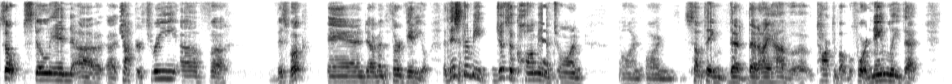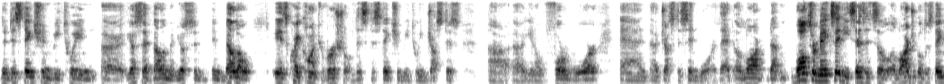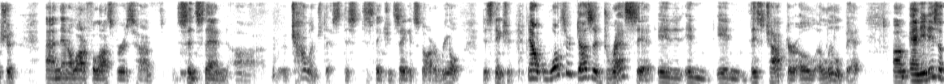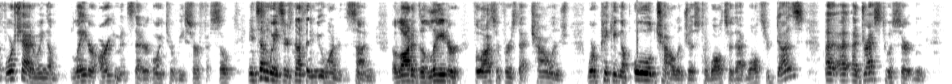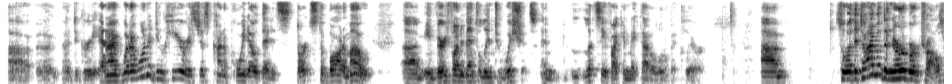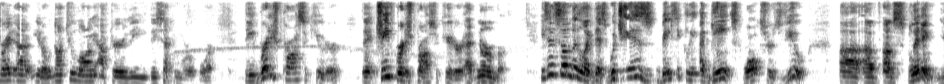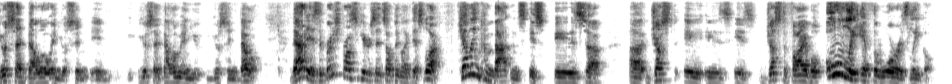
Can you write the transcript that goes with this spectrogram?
So, still in uh, uh, chapter three of uh, this book, and I'm in the third video. This is going to be just a comment on on on something that that I have uh, talked about before, namely that the distinction between uh, ad bellum and in bello is quite controversial. This distinction between justice, you know, for war and uh, justice in war. That a lot that Walzer makes it. He says it's a, a logical distinction, and then a lot of philosophers have since then uh, challenged this this distinction, saying it's not a real distinction. Now, Walzer does address it in in in this chapter a, a little bit. Um, and it is a foreshadowing of later arguments that are going to resurface. So, in some ways, there's nothing new under the sun. A lot of the later philosophers that challenged were picking up old challenges to Walzer that Walzer does uh, uh address to a certain uh, a degree. And I, what I want to do here is just kind of point out that it starts to bottom out um, in very fundamental intuitions. And let's see if I can make that a little bit clearer. Um, so at the time of the Nuremberg trials, right, uh, you know, not too long after the, the Second World War, the British prosecutor, the chief British prosecutor at Nuremberg, he says something like this, which is basically against Walzer's view uh, of, of splitting Jus ad bello and Jus in, ad bellum and Jus in bello. That is, the British prosecutor said something like this: Look, killing combatants is is uh, uh, just is is justifiable only if the war is legal.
